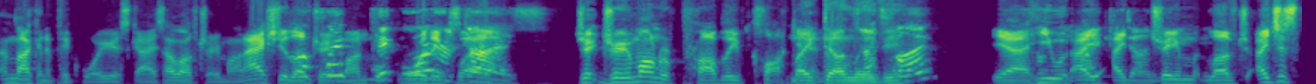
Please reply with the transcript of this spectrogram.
I'm not gonna pick Warriors guys. I love Draymond. I actually love Okay, Draymond Pick more Warriors Klay. guys. Dr- Draymond would probably clock Mike in. Dunleavy. Yeah, he. would- I. I Dunleavy. Draymond love. I just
